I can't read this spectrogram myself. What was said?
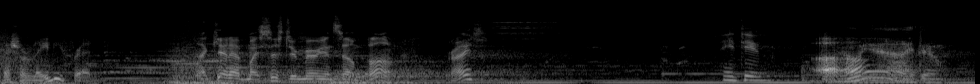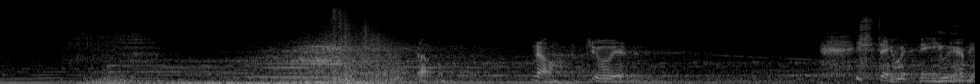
Special lady friend. I can't have my sister marrying some bum, right? They do. Uh-huh. Oh. Yeah, I do. No. No, Julia. Stay with me, you hear me?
